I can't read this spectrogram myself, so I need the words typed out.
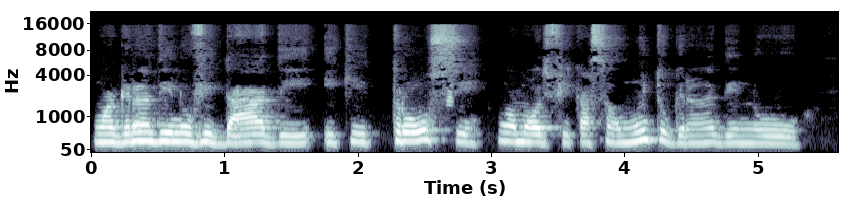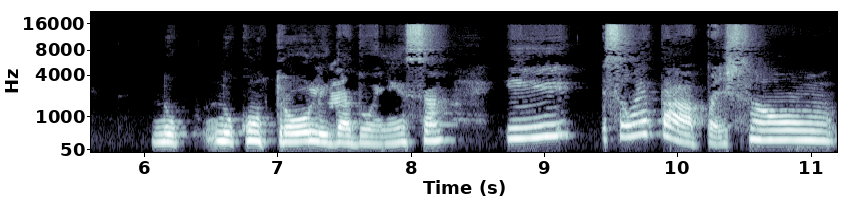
uma grande novidade e que trouxe uma modificação muito grande no, no, no controle da doença. E são etapas, são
